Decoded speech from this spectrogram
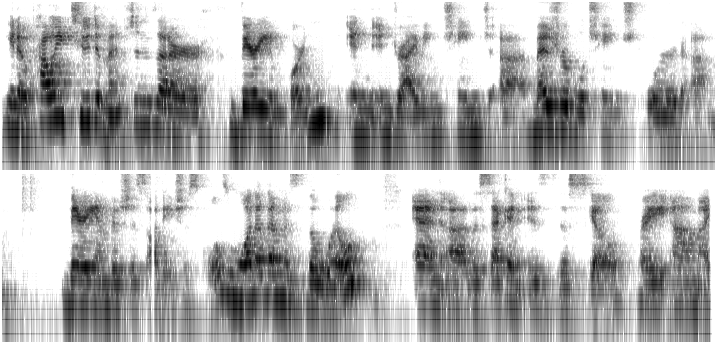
you know probably two dimensions that are very important in in driving change uh, measurable change toward um, very ambitious audacious goals. One of them is the will and uh, the second is the skill right? Um, i think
